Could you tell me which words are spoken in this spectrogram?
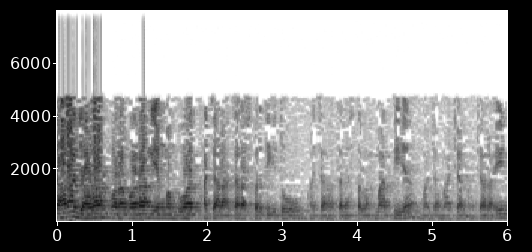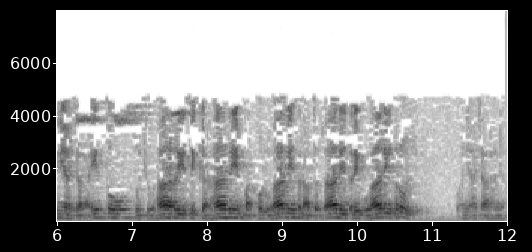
Cara jawab orang-orang yang membuat acara-acara seperti itu Acara-acara setelah mati ya Macam-macam acara ini, acara itu tujuh hari, tiga hari, empat puluh hari, seratus hari, seribu hari Terus Banyak acaranya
